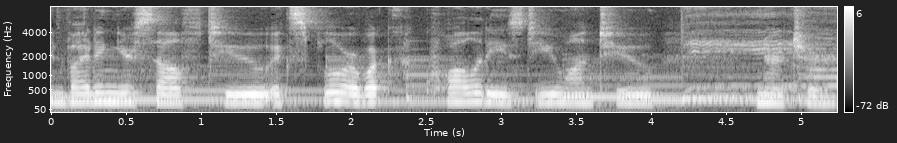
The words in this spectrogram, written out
inviting yourself to explore what qualities do you want to nurture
